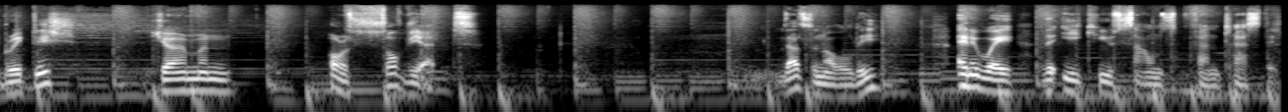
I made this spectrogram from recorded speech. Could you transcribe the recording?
British, German, or Soviet. That's an oldie. Anyway, the EQ sounds fantastic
